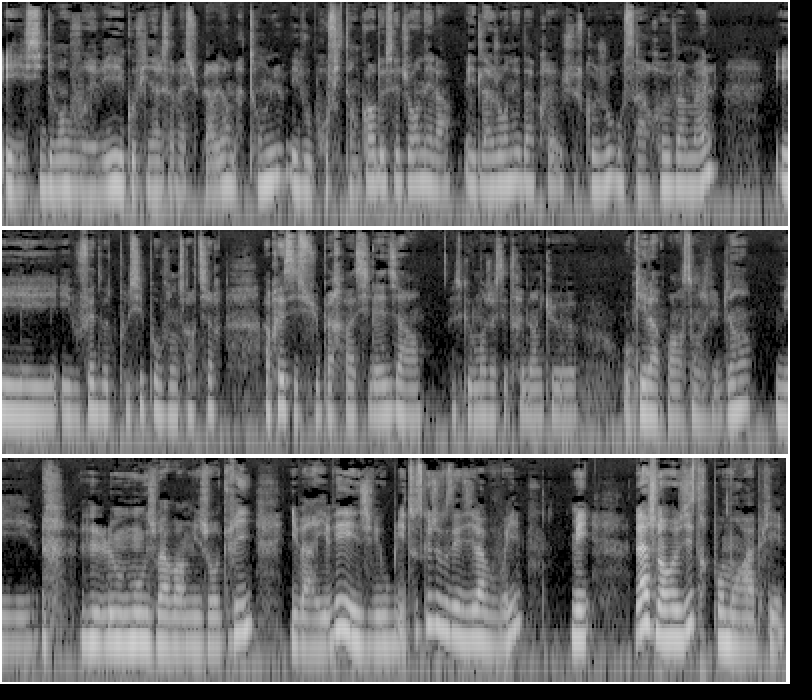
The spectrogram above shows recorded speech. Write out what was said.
Et si demain vous vous réveillez et qu'au final ça va super bien, bah tant mieux. Et vous profitez encore de cette journée-là et de la journée d'après, jusqu'au jour où ça reva mal. Et, et, vous faites votre possible pour vous en sortir. Après, c'est super facile à dire. Hein, parce que moi, je sais très bien que, ok, là pour l'instant je vais bien, mais le moment où je vais avoir mes jours gris, il va arriver et je vais oublier tout ce que je vous ai dit là, vous voyez. Mais là, je l'enregistre pour m'en rappeler.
